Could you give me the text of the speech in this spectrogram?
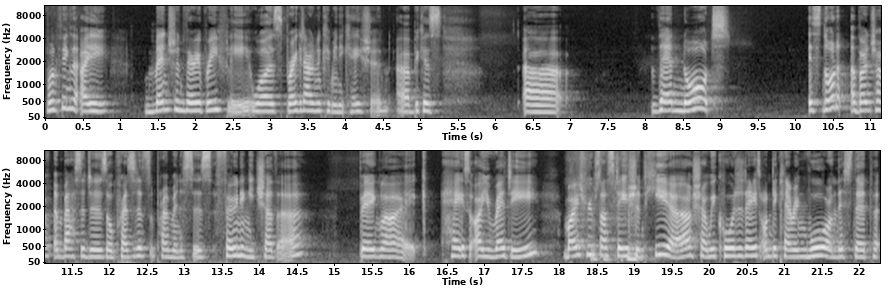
One thing that I mentioned very briefly was breakdown in communication uh, because uh, they're not it's not a bunch of ambassadors or presidents and prime ministers phoning each other, being like, hey, so are you ready? My troops are stationed here. Shall we coordinate on declaring war on this third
